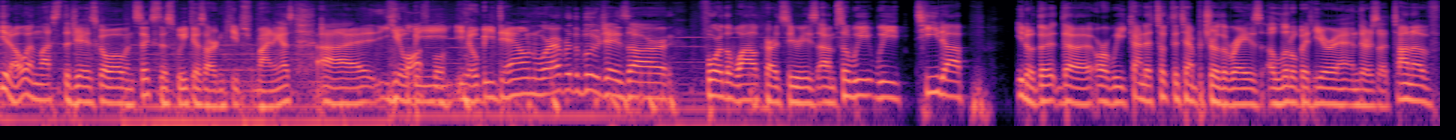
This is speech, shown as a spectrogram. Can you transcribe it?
you know, unless the Jays go 0 6 this week, as Arden keeps reminding us, uh, he'll be he'll be down wherever the Blue Jays are for the wild card series. Um, so we we teed up, you know, the the or we kind of took the temperature of the Rays a little bit here, and there's a ton of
